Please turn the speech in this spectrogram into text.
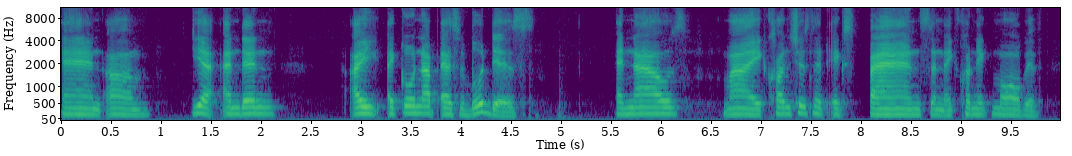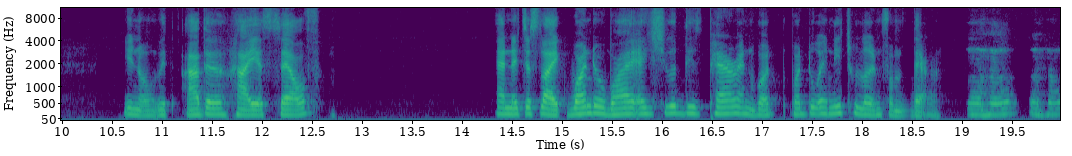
And um yeah, and then I I grown up as a Buddhist and now my consciousness expands and I connect more with you know with other higher self and I just like wonder why I should this parent. What what do I need to learn from there? Mm-hmm, mm-hmm.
